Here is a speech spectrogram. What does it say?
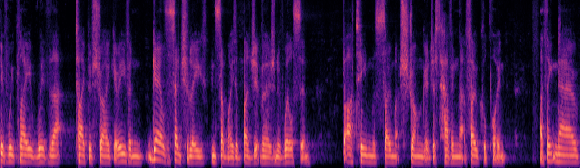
if we play with that type of striker, even Gayle's essentially in some ways a budget version of Wilson, but our team was so much stronger just having that focal point. I think now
